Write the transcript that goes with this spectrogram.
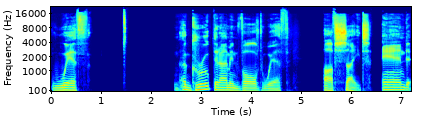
with a group that I'm involved with offsite. And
